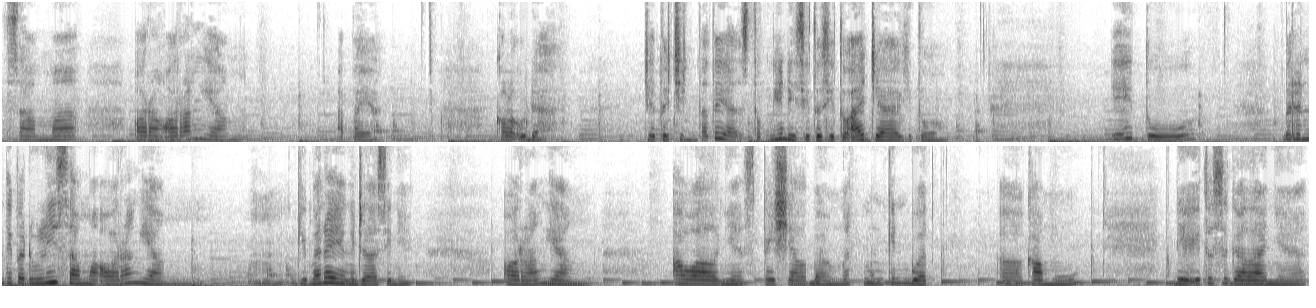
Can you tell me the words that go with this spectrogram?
sama orang-orang yang apa ya kalau udah jatuh cinta tuh ya stopnya di situ-situ aja gitu yaitu berhenti peduli sama orang yang hmm, gimana ya ngejelasinnya? Orang yang awalnya spesial banget mungkin buat uh, kamu. Dia itu segalanya.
